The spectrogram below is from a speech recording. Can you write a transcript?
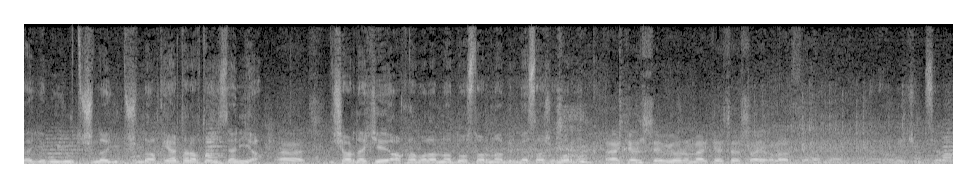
Belki bu yurt dışında, yurt dışında her tarafta izleniyor ya. Evet. Dışarıdaki akrabalarına, dostlarına bir mesajın var mı? Herkes seviyorum. Herkese saygılar, selamlar. Aleyküm selam.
